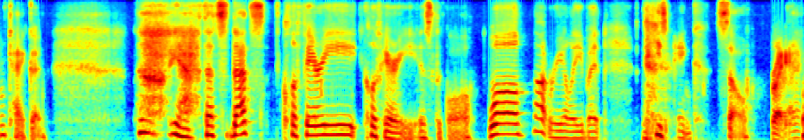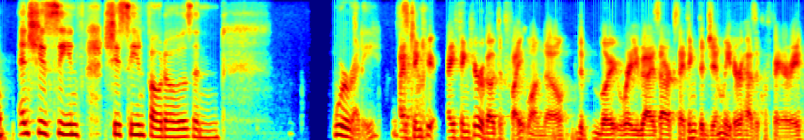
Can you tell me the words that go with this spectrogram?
Okay, good. yeah, that's that's Clefairy. Clefairy is the goal. Well, not really, but he's pink, so Right. and she's seen she's seen photos and we're ready. I think time. you I think you're about to fight one though, the, where where you guys are, because I think the gym leader has a Clefairy.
